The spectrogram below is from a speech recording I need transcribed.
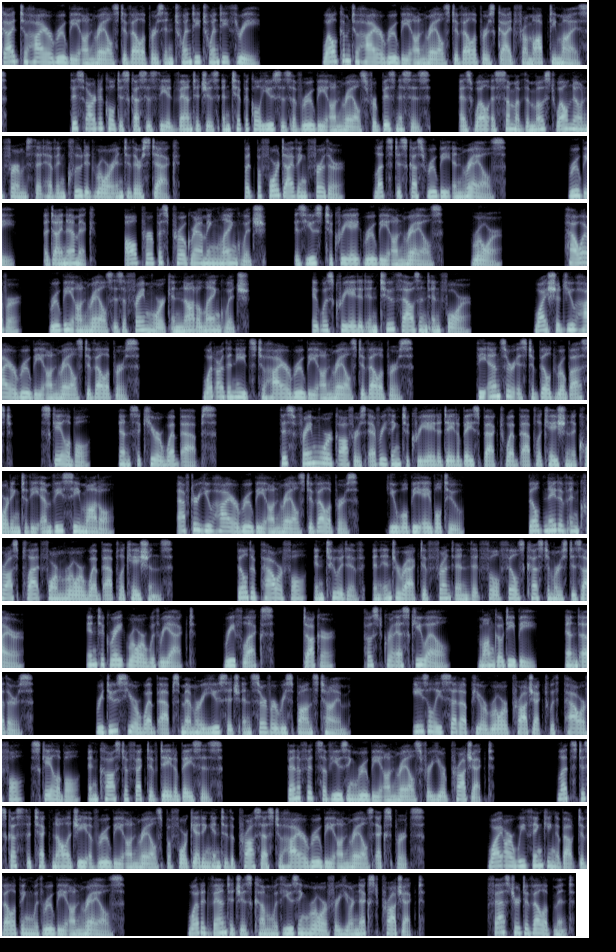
Guide to hire Ruby on Rails developers in 2023. Welcome to Hire Ruby on Rails Developers Guide from Optymize. This article discusses the advantages and typical uses of Ruby on Rails for businesses, as well as some of the most well-known firms that have included ROR into their stack. But before diving further, let's discuss Ruby and Rails. Ruby, a dynamic, all-purpose programming language, is used to create Ruby on Rails, ROR. However, Ruby on Rails is a framework and not a language. It was created in 2004. Why should you hire Ruby on Rails developers? What are the needs to hire Ruby on Rails developers? The answer is to build robust, scalable, and secure web apps. This framework offers everything to create a database-backed web application according to the MVC model. After you hire Ruby on Rails developers, you will be able to build native and cross-platform ROAR web applications. Build a powerful, intuitive, and interactive front-end that fulfills customers' desire. Integrate ROAR with React, Reflex, Docker, PostgreSQL, MongoDB, and others. Reduce your web app's memory usage and server response time. Easily set up your ROAR project with powerful, scalable, and cost-effective databases. Benefits of using Ruby on Rails for your project. Let's discuss the technology of Ruby on Rails before getting into the process to hire Ruby on Rails experts. Why are we thinking about developing with Ruby on Rails? What advantages come with using ROR for your next project? Faster development.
